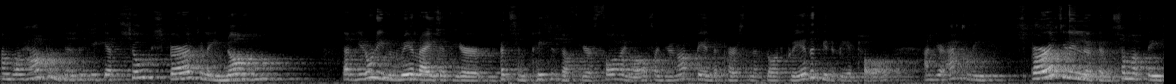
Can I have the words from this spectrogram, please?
And what happens is that you get so spiritually numb that you don't even realize that your bits and pieces of you're falling off and you're not being the person that God created you to be at all. And you're actually spiritually looking. Some of these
